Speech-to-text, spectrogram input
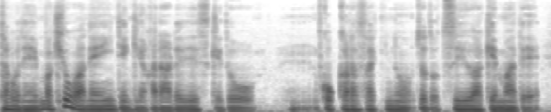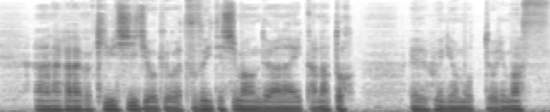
多分ね、まあ、今日はねいい天気だからあれですけど、うん、こっから先のちょっと梅雨明けまであなかなか厳しい状況が続いてしまうんではないかなというふうに思っております。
